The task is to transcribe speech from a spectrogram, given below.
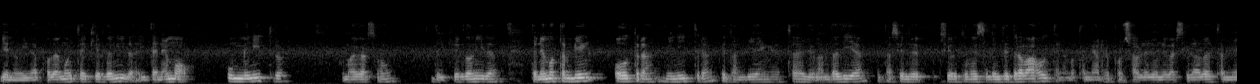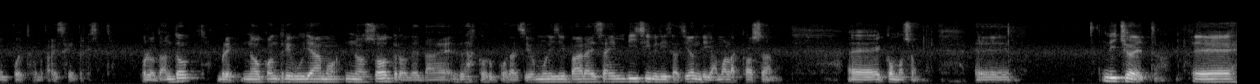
Y en Unidas Podemos está Izquierda Unida. Y tenemos un ministro, es Garzón, de Izquierda Unida. Tenemos también otra ministra, que también está, Yolanda Díaz, que está haciendo cierto, un excelente trabajo, y tenemos también responsables de universidades también puestos, etcétera, etcétera. Por lo tanto, hombre, no contribuyamos nosotros desde la corporación municipal a esa invisibilización, digamos las cosas eh, como son. Eh, dicho esto, eh,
